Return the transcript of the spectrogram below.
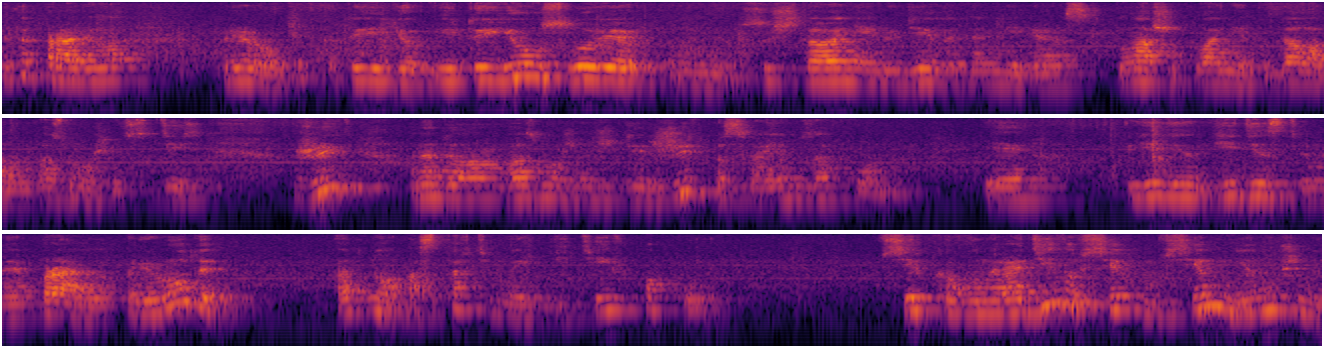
Это правило природы, это ее, это ее условия существования людей в этом мире. Раз наша планета дала нам возможность здесь жить, она дала нам возможность здесь жить по своим законам. И единственное правило природы одно, оставьте моих детей в покое. Всех, кого народила, всех мы всем не нужны.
